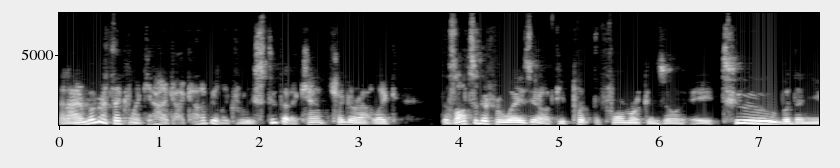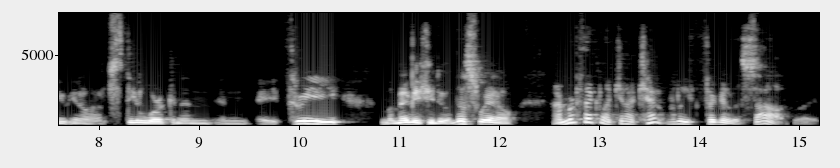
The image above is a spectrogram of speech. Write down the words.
And I remember thinking, like, you know, I, got to be like really stupid. I can't figure out like there's lots of different ways. You know, if you put the formwork in zone A2, but then you you know have steel working in in A3, but maybe if you do it this way, you know, I remember thinking, like, you know, I can't really figure this out, right?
